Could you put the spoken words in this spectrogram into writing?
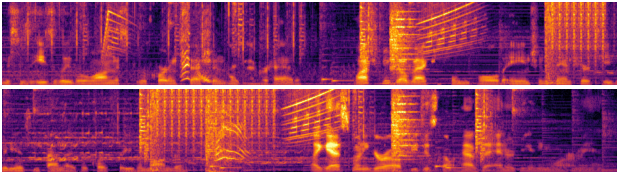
This is easily the longest recording session I've ever had. Watch me go back to some old ancient SamTRC videos and find I've recorded for even longer. I guess when you grow up, you just don't have the energy anymore, man.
